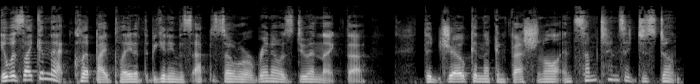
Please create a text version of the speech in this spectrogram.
It was like in that clip I played at the beginning of this episode where Rinna was doing like the, the joke in the confessional. And sometimes I just don't,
